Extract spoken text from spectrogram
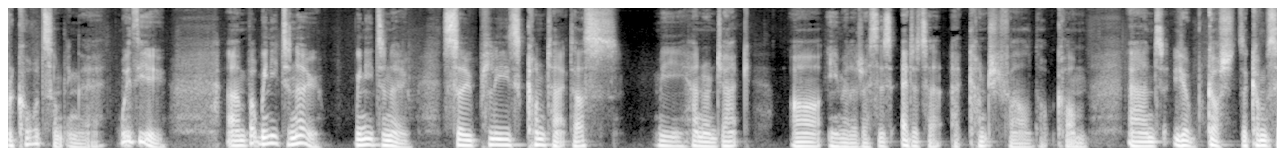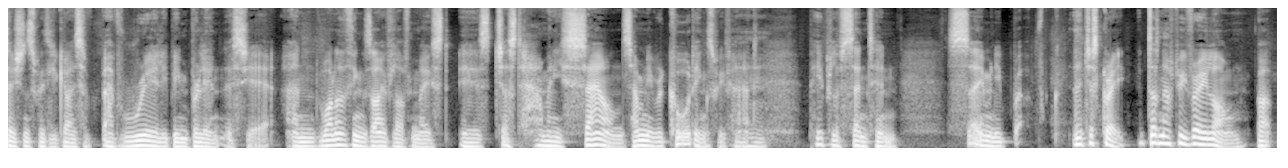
record something there with you. Um, but we need to know. We need to know. So please contact us, me, Hannah, and Jack. Our email address is editor at countryfile.com. And you know, gosh, the conversations with you guys have, have really been brilliant this year. And one of the things I've loved most is just how many sounds, how many recordings we've had. Mm-hmm. People have sent in so many. They're just great. It doesn't have to be very long, but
